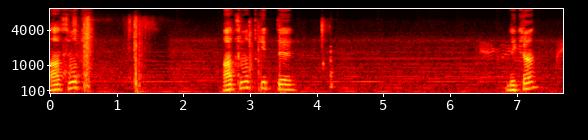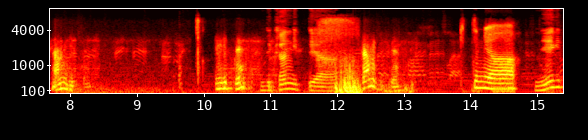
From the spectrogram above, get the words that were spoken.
Atmut. Atmut gitti. Dikran? Ben mi gittim? Kim gitti? Dikran gitti ya. Ben mi gitti? Gittim ya. Niye git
